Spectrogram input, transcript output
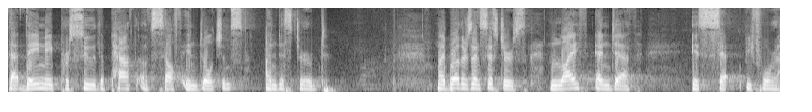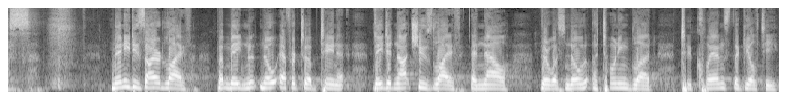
that they may pursue the path of self indulgence undisturbed. My brothers and sisters, life and death is set before us. Many desired life, but made no effort to obtain it. They did not choose life, and now there was no atoning blood to cleanse the guilty,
